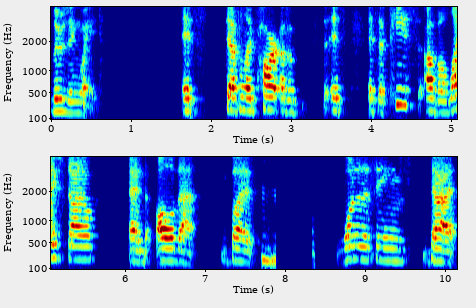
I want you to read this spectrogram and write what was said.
losing weight. It's definitely part of a it's it's a piece of a lifestyle and all of that. But mm-hmm. one of the things that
